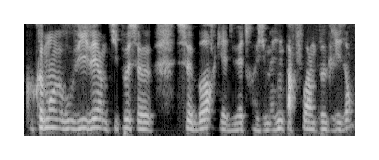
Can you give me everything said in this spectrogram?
Comment vous vivez un petit peu ce, bord qui a dû être, j'imagine, parfois un peu grisant?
